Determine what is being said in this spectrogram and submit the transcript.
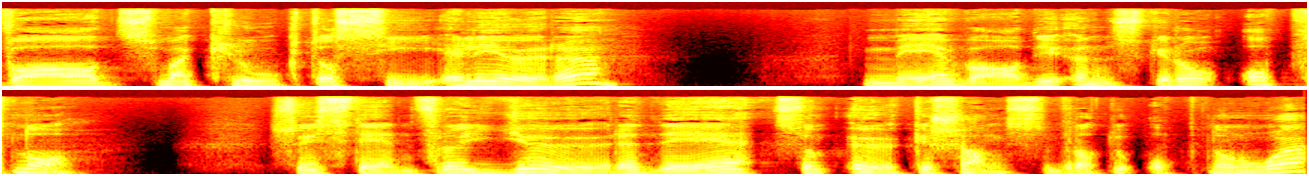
hva som er klokt å si eller gjøre, med hva de ønsker å oppnå. Så istedenfor å gjøre det som øker sjansen for at du oppnår noe,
